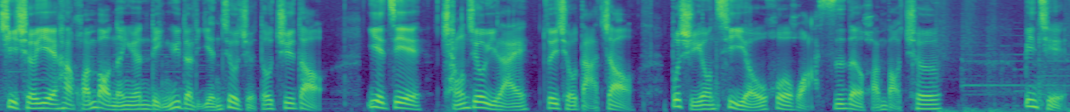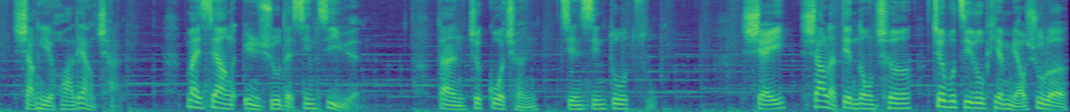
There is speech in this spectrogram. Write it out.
汽车业和环保能源领域的研究者都知道，业界长久以来追求打造不使用汽油或瓦斯的环保车，并且商业化量产，迈向运输的新纪元。但这过程艰辛多阻。谁杀了电动车？这部纪录片描述了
